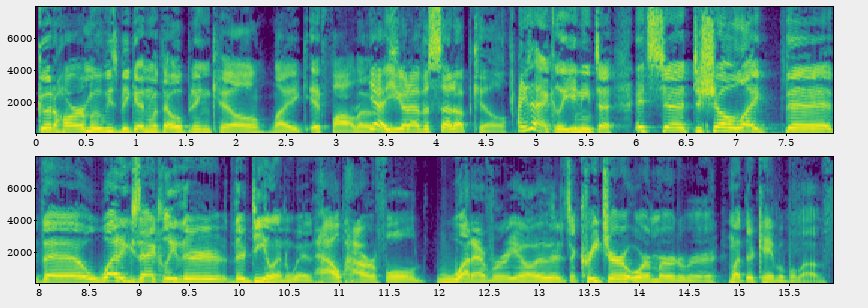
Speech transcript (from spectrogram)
good horror movies begin with the opening kill, like It Follows. Yeah, you gotta have a setup kill. Exactly. You need to. It's to to show like the the what exactly they're they're dealing with, how powerful, whatever you know, whether it's a creature or a murderer, what they're capable of.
